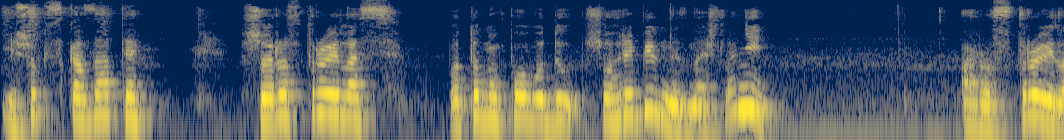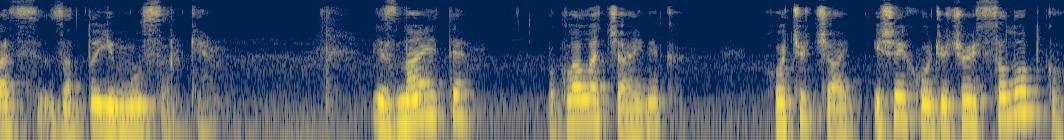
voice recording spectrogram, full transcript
І щоб сказати, що розстроїлась по тому поводу, що грибів не знайшла, ні. А розстроїлась за тої мусорки. І знаєте, поклала чайник, хочу чай. І ще й хочу чогось солодкого.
